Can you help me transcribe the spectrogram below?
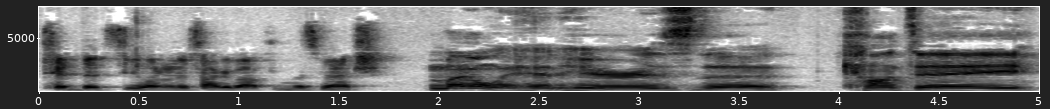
tidbits you wanted to talk about from this match? My only hit here is the Kanté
